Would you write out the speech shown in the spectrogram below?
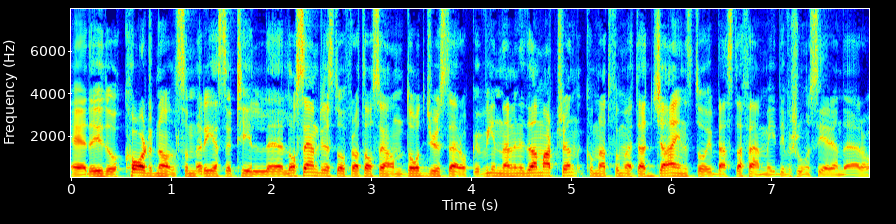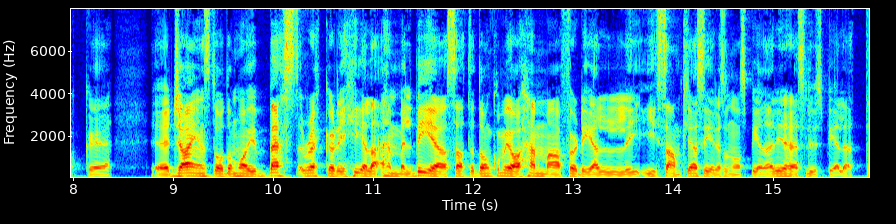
Eh, det är ju då Cardinals som reser till eh, Los Angeles då för att ta sig an Dodgers där och vinnaren i den matchen kommer att få möta Giants då i bästa fem i divisionsserien där och eh, Giants då, de har ju bäst record i hela MLB, så att de kommer ju ha hemmafördel i samtliga serier som de spelar i det här slutspelet.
